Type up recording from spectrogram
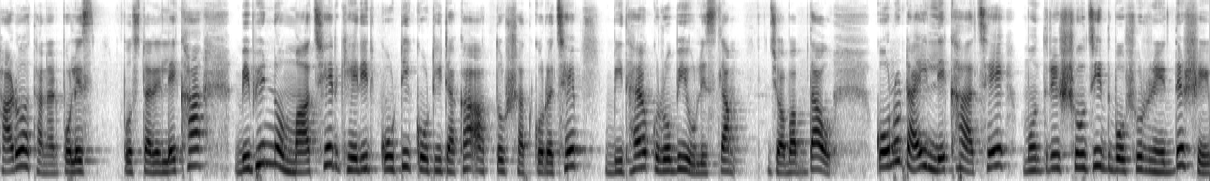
হাড়োয়া থানার পুলিশ। পোস্টারে লেখা, বিভিন্ন মাছের ঘেরির কোটি কোটি টাকা আত্মসাৎ করেছে বিধায়ক রবিউল ইসলাম। জবাব দাও। কোনোটাই লেখা আছে মন্ত্রী সুজিত বসুর নির্দেশে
